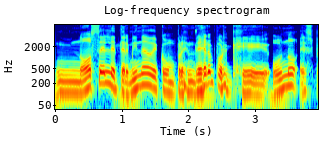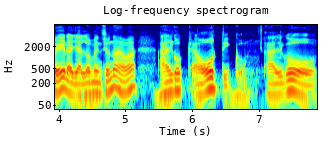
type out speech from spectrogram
no se le termina de comprender porque uno espera, ya lo mencionaba, algo caótico, algo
